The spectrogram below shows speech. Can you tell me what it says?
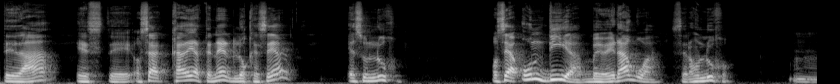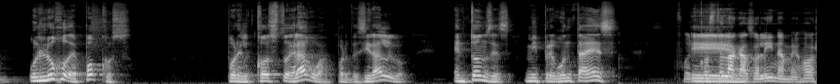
te da, este, o sea, cada día tener lo que sea es un lujo. O sea, un día beber agua será un lujo. Un lujo de pocos por el costo del agua, por decir algo. Entonces, mi pregunta es... el costo de la eh, gasolina, mejor.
